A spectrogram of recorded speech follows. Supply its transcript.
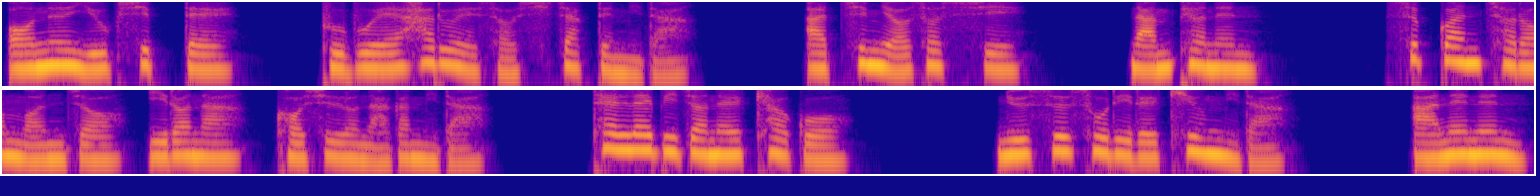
어느 60대 부부의 하루에서 시작됩니다. 아침 6시 남편은 습관처럼 먼저 일어나 거실로 나갑니다. 텔레비전을 켜고 뉴스 소리를 키웁니다. 아내는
